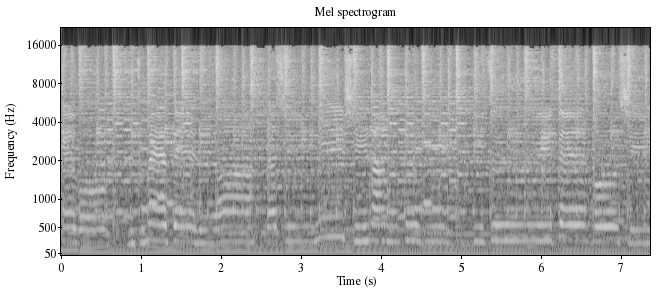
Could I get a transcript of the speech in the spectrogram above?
けを見つめてる私に知らんくじ気づいてほしい。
